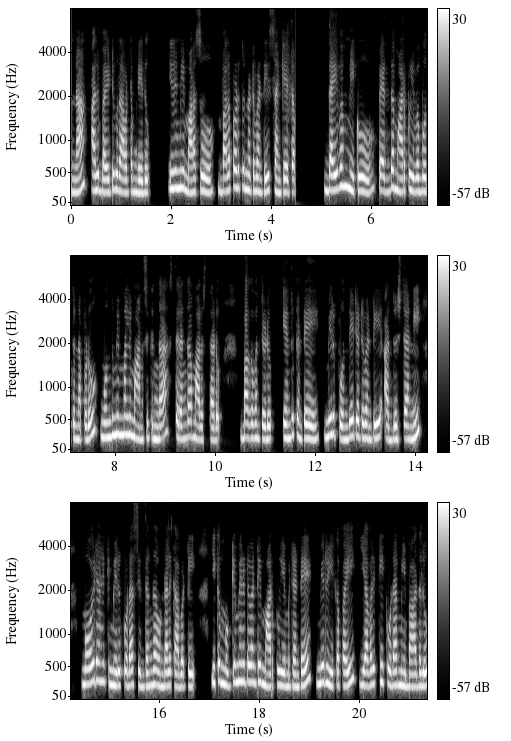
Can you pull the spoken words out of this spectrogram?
ఉన్నా అది బయటకు రావటం లేదు. ఇది మీ మనసు బలపడుతున్నటువంటి సంకేతం. దైవం మీకు పెద్ద మార్పు ఇవ్వబోతున్నప్పుడు ముందు మిమ్మల్ని మానసికంగా స్థిరంగా మారుస్తాడు. భగవంతుడు. ఎందుకంటే మీరు పొందేటటువంటి అదృష్టాన్ని మోయడానికి మీరు కూడా సిద్ధంగా ఉండాలి కాబట్టి. ఇక ముఖ్యమైనటువంటి మార్పు ఏమిటంటే మీరు ఇకపై ఎవరికీ కూడా మీ బాధలు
